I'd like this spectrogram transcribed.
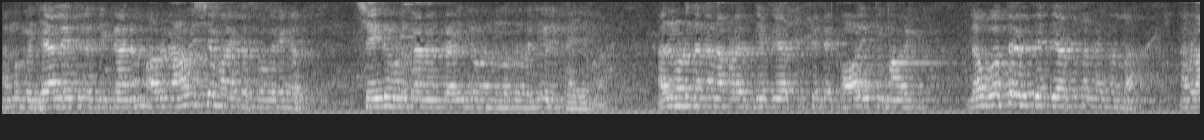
നമുക്ക് വിദ്യാലയത്തിലെത്തിക്കാനും അവർക്ക് ആവശ്യമായിട്ടുള്ള സൗകര്യങ്ങൾ ചെയ്തു കൊടുക്കാനും കഴിഞ്ഞു എന്നുള്ളത് വലിയൊരു കാര്യമാണ്. അതുകൊണ്ട് തന്നെ നമ്മുടെ വിദ്യാഭ്യാസത്തിന്റെ ക്വാളിറ്റി മാറി ലോകോത്തര വിദ്യാഭ്യാസം എന്നുള്ള നമ്മുടെ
